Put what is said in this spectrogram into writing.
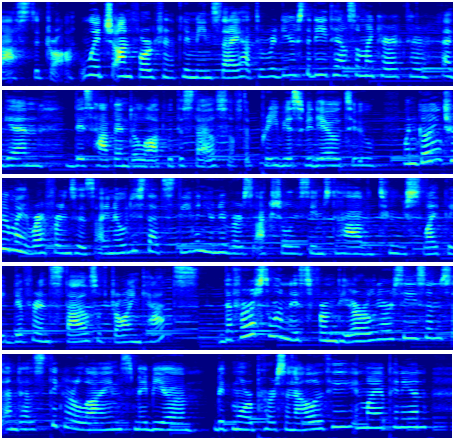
fast to draw. Which unfortunately means that I had to reduce the details on my character. Again, this happened a lot with the styles of the previous video too. When going through my references, I noticed that Steven Universe actually seems to have two slightly different styles of drawing cats. The first one is from the earlier seasons and has thicker lines, maybe a bit more personality, in my opinion.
